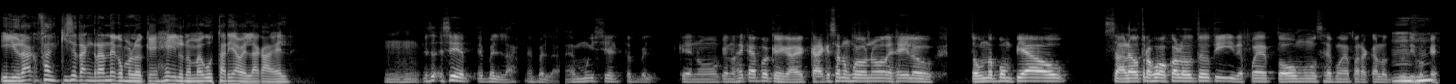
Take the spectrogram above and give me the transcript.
Y una franquicia tan grande como lo que es Halo, no me gustaría verla caer. Sí, es, verdad, es verdad. Es muy cierto que no, que no se cae porque cada, vez que sale un juego nuevo de Halo, todo el mundo pompeado, sale otro juego Call of Duty y después todo el mundo se mueve para Call of Duty. Porque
